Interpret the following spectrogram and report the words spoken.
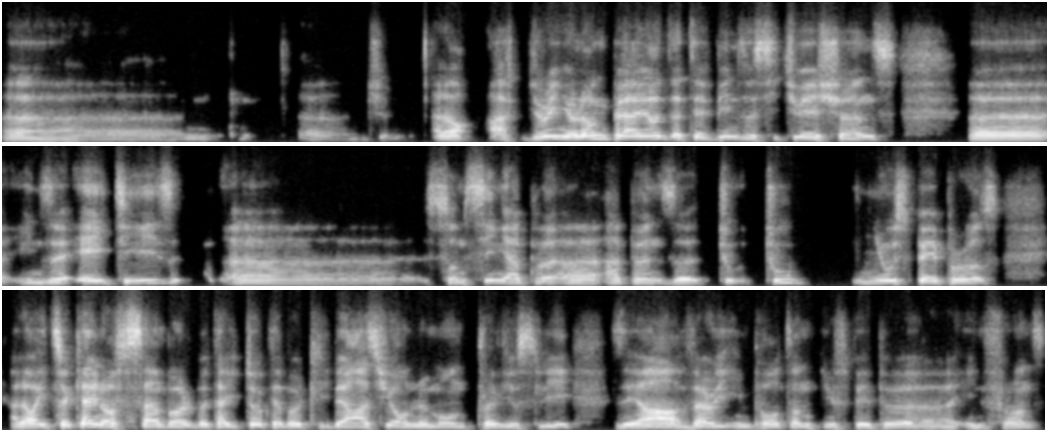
Uh, alors, during a long period, that have been the situations in the 80s, uh, something happen, uh, happens. Uh, two, two newspapers Alors, it's a kind of symbol, but I talked about Libération and Le Monde previously. They are very important newspaper uh, in France.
